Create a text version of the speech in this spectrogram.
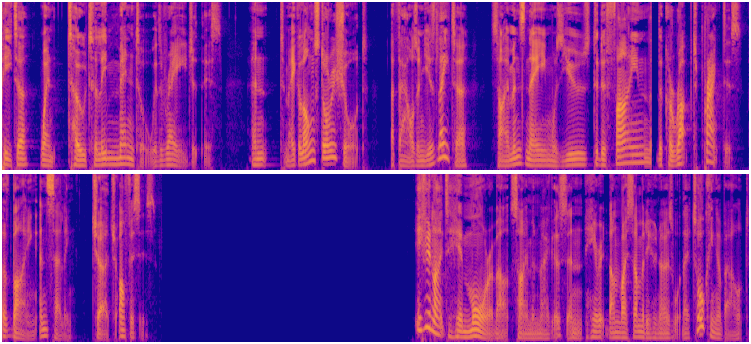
Peter went totally mental with rage at this, and to make a long story short, a thousand years later, Simon's name was used to define the corrupt practice of buying and selling church offices. If you'd like to hear more about Simon Magus and hear it done by somebody who knows what they're talking about,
